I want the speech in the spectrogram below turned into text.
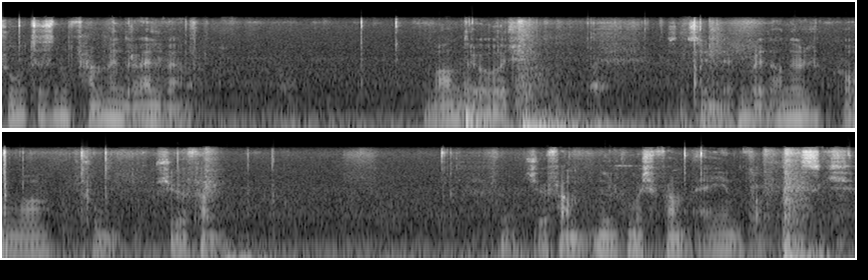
2511. Med andre ord Sannsynligheten blir da 0,225. 25, 0,251 faktisk.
